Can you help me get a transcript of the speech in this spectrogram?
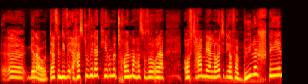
äh, genau, das sind die. Hast du wiederkehrende Träume? Hast du so oder oft haben ja Leute, die auf der Bühne stehen,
